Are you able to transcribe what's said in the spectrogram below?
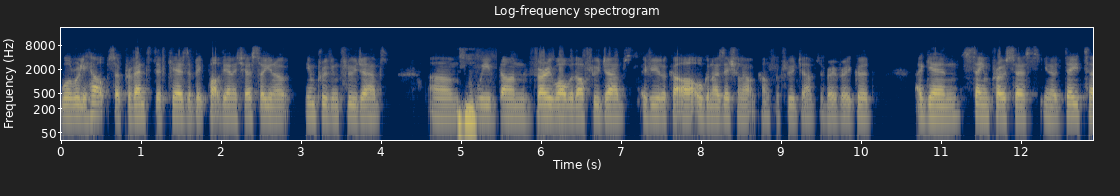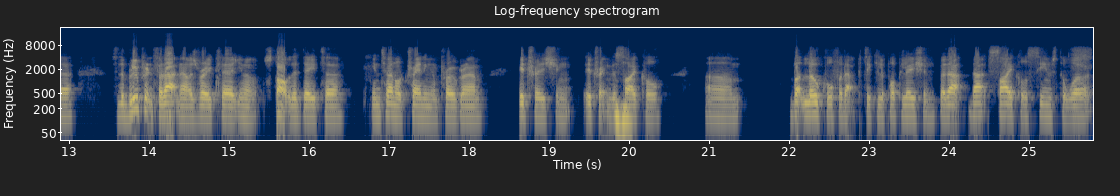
will really help. So preventative care is a big part of the NHS. So you know, improving flu jabs. Um, Mhm. we've done very well with our flu jabs. If you look at our organizational outcomes for flu jabs, are very very good. Again, same process. You know, data. So the blueprint for that now is very clear. You know, start with the data, internal training and program, iteration, iterating the Mhm. cycle. Um, but local for that particular population. But that that cycle seems to work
